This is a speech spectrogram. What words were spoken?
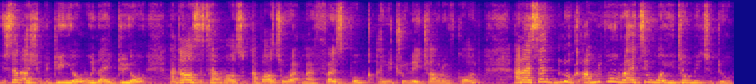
You said I should be doing your will, I do your will. And that was the time I was about to write my first book, Are You Truly a Child of God? And I said, Look, I'm even writing what you told me to do.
